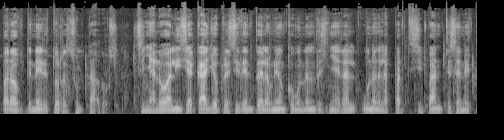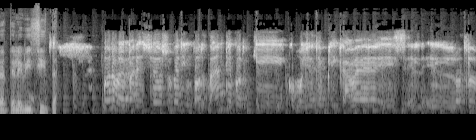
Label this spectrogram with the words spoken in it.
para obtener estos resultados. Señaló Alicia Cayo, presidenta de la Unión Comunal de Señaral, una de las participantes en esta televisita. El, otro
